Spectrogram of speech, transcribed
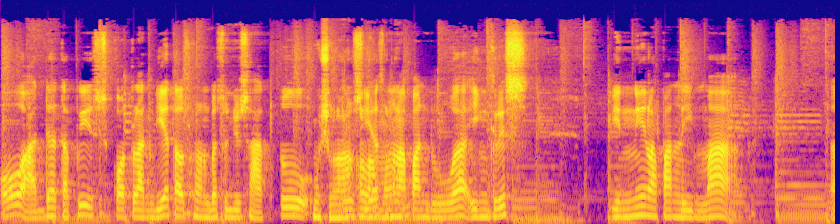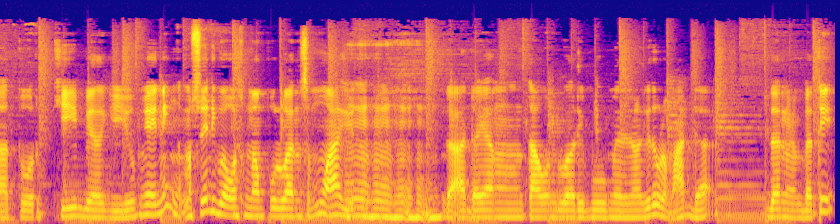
Oh ada tapi Skotlandia tahun 1971 Masih lama- Rusia lama. 82 Inggris ini 85 eh, Turki Belgium. Ya ini maksudnya di bawah 90-an semua gitu. Hmm. nggak ada yang tahun 2000 milenial gitu belum ada. Dan berarti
